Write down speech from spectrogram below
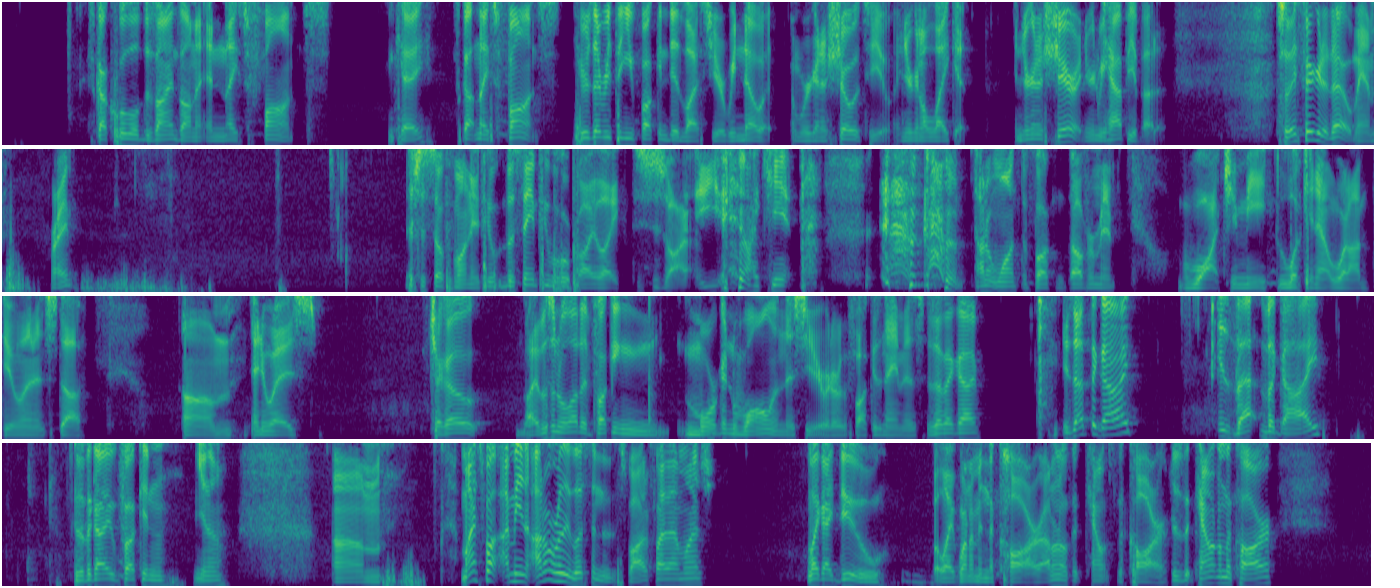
it's got cool little designs on it and nice fonts. Okay? It's got nice fonts. Here's everything you fucking did last year. We know it. And we're going to show it to you. And you're going to like it. And you're going to share it. And you're going to be happy about it. So they figured it out, man. Right? It's just so funny. People, the same people who are probably like, "This is I, I can't. I don't want the fucking government watching me, looking at what I'm doing and stuff." Um. Anyways, check out. I listened to a lot of fucking Morgan Wallen this year, whatever the fuck his name is. Is that that guy? Is that the guy? Is that the guy? Is that the guy who fucking you know? Um, my spot. I mean, I don't really listen to the Spotify that much. Like I do, but like when I'm in the car, I don't know if it counts the car. Does it count on the car?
